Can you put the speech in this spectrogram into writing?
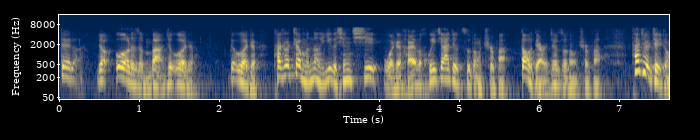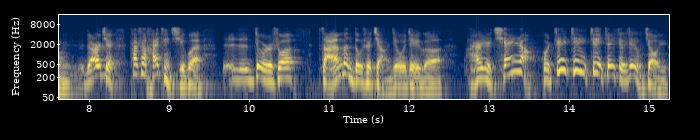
对了，要饿了怎么办？就饿着，就饿着。他说这么弄一个星期，我这孩子回家就自动吃饭，到点就自动吃饭。他就这种，而且他说还挺奇怪，呃，就是说咱们都是讲究这个还是谦让，或者这这这这这这种教育。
